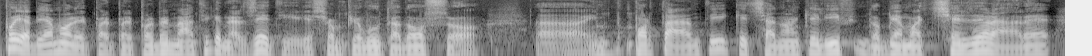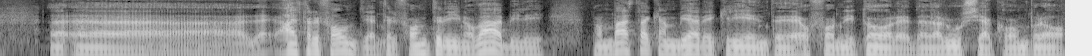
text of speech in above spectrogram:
Poi abbiamo le problematiche energetiche che sono piovute addosso eh, importanti che hanno anche lì, dobbiamo accelerare eh, eh, altre fonti, altre fonti rinnovabili. Non basta cambiare cliente o fornitore dalla Russia, compro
